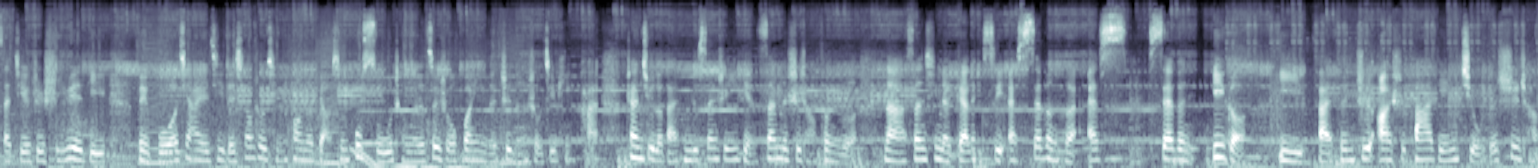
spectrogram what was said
在截至十一月底，美国假日季的销售情况呢表现不俗，成为了最受欢迎的智能手机品牌，占据了百分之三十一点三的市场份额。那三星的 Galaxy S7 和 S S7 Eagle 以百分之二十八点九的市场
